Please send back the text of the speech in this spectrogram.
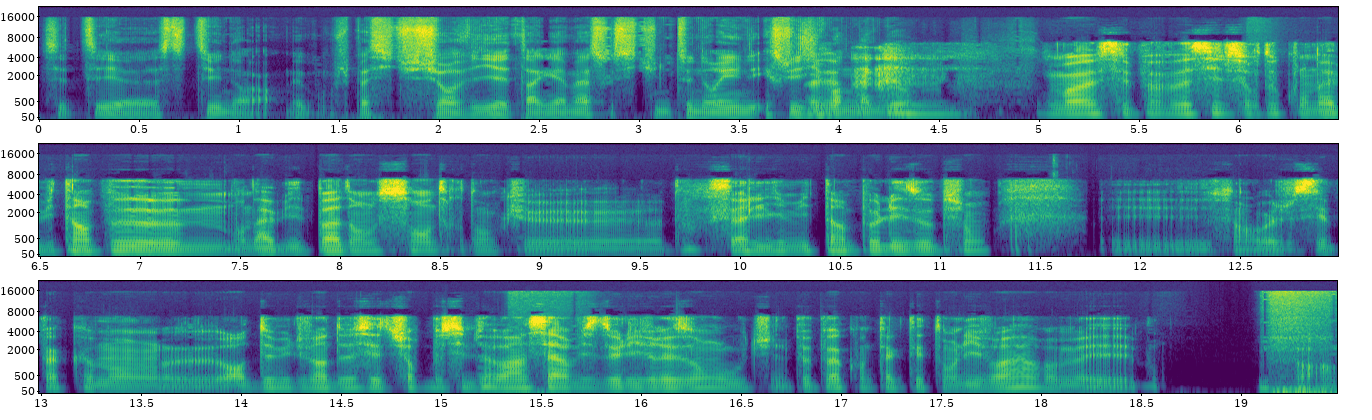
C'était euh, c'était une horreur. Mais bon, je sais pas si tu survis à Targamas ou si tu ne te nourris exclusivement de McDo. Ouais, c'est pas facile, surtout qu'on habite un peu, euh, on n'habite pas dans le centre, donc, euh, donc ça limite un peu les options. Et enfin, ouais, je sais pas comment. euh, en 2022, c'est toujours possible d'avoir un service de livraison où tu ne peux pas contacter ton livreur, mais bon. Bon.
